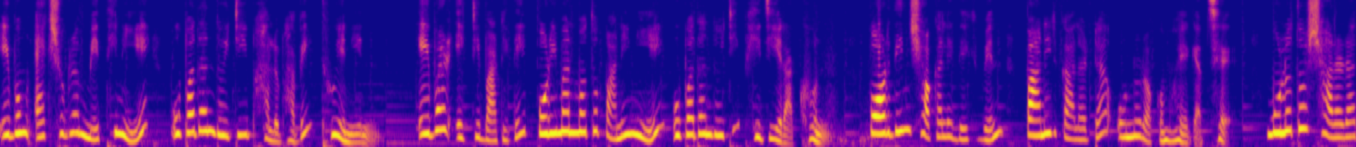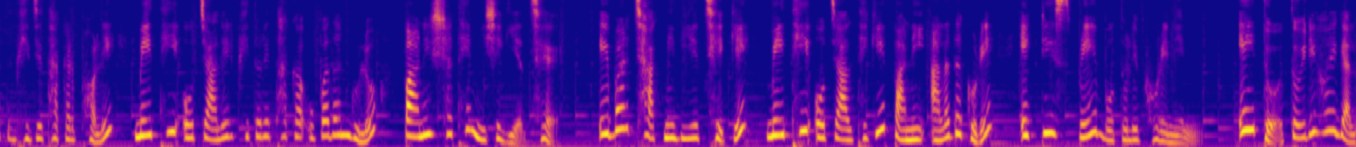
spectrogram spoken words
এবং একশো গ্রাম মেথি নিয়ে উপাদান দুইটি ভালোভাবে ধুয়ে নিন। এবার একটি বাটিতে পরিমাণ মতো পানি নিয়ে উপাদান দুইটি ভিজিয়ে রাখুন। পরদিন সকালে দেখবেন পানির কালারটা অন্যরকম হয়ে গেছে। মূলত সারা রাত ভিজে থাকার ফলে মেথি ও চালের ভিতরে থাকা উপাদানগুলো পানির সাথে মিশে গিয়েছে। এবার ছাকনি দিয়ে ছেঁকে মেথি ও চাল থেকে পানি আলাদা করে একটি স্প্রে বোতলে ভরে নিন। এই তো তৈরি হয়ে গেল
